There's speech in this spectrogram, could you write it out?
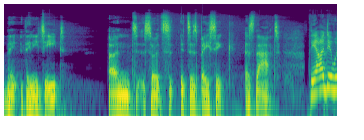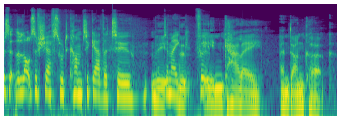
they, they need to eat. And so it's it's as basic as that. The idea was that the lots of chefs would come together to The- to make the- food. In Calais and Dunkirk,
